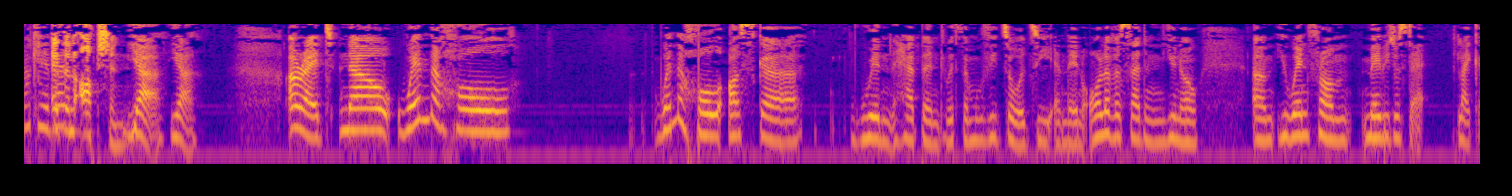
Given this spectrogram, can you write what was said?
Okay. It's an option. Yeah, yeah. All right. Now, when the whole, when the whole Oscar win happened with the movie Tsotsi, and then all of a sudden, you know, um, you went from maybe just a, like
